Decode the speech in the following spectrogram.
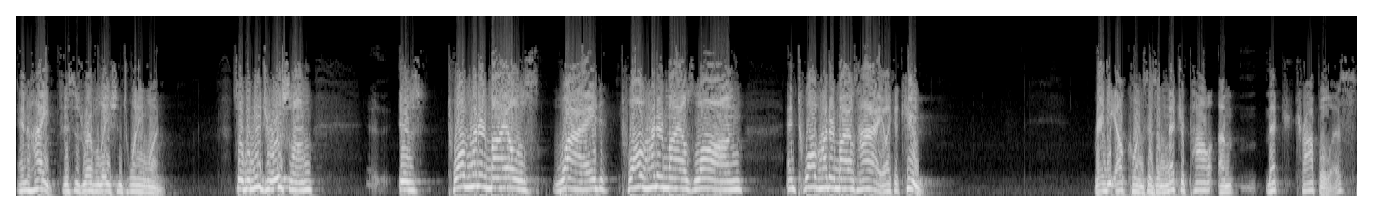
and height. This is Revelation 21. So the New Jerusalem is 1,200 miles wide, 1,200 miles long, and 1,200 miles high, like a cube. Randy Alcorn says a, metropol- a metropolis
